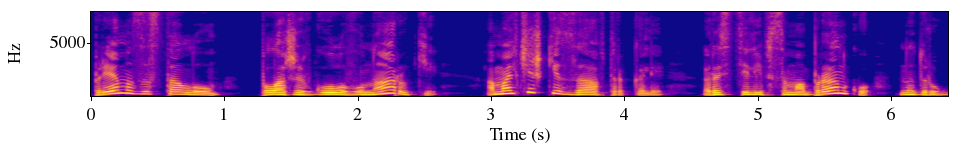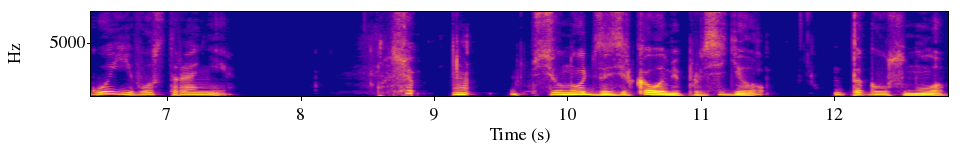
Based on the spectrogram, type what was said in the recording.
прямо за столом, положив голову на руки, а мальчишки завтракали, расстелив самобранку на другой его стороне. Всю ночь за зеркалами просидела. Так и уснула.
